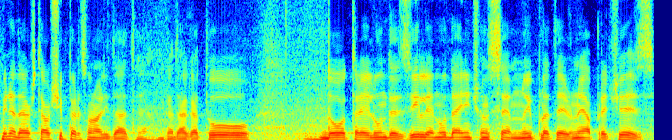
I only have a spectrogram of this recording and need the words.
Bine, dar ăștia au și personalitate. Adică dacă tu două, trei luni de zile nu dai niciun semn, nu-i plătești, nu-i apreciezi,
